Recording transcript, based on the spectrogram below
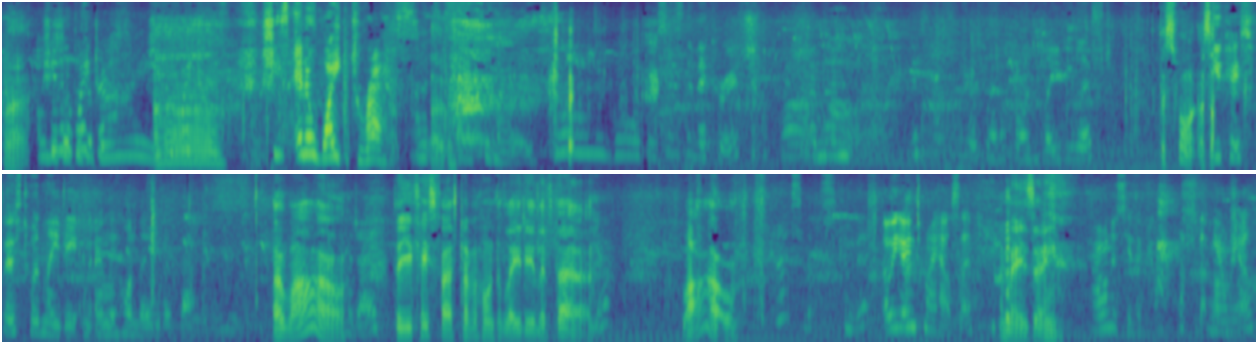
Where? She's in a white dress. Oh, She's in a white dress. oh. oh my god, this is the vicarage. And then this house here is where the Horned Lady lived. this one? Is that- UK's first Horned Lady and only Horned Lady lived there Oh, wow. the. The UK's first ever haunted lady lived there. Yeah. Wow. Yeah, so that's kind of it. Are we going to my house then? Amazing. I want to see the cat after that bombshell.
